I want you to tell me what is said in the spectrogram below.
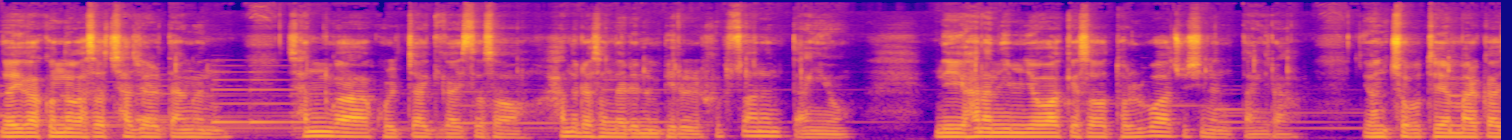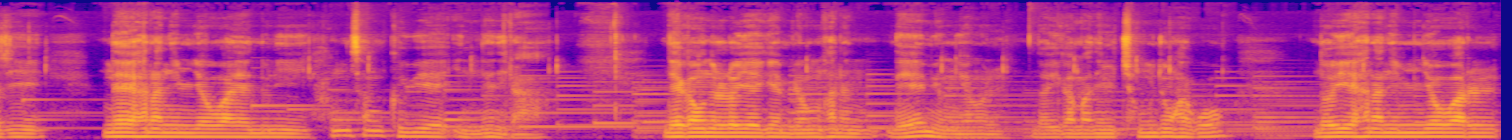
너희가 건너가서 차지할 땅은 산과 골짜기가 있어서 하늘에서 내리는 비를 흡수하는 땅이요. 네 하나님 여호와께서 돌보아 주시는 땅이라. 연초부터 연말까지 내 하나님 여호와의 눈이 항상 그 위에 있느니라. 내가 오늘 너희에게 명하는 내 명령을 너희가 만일 청종하고 너희의 하나님 여호와를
